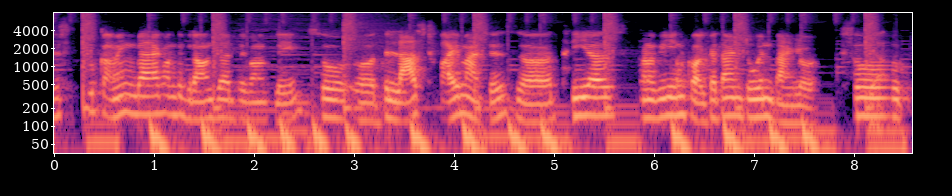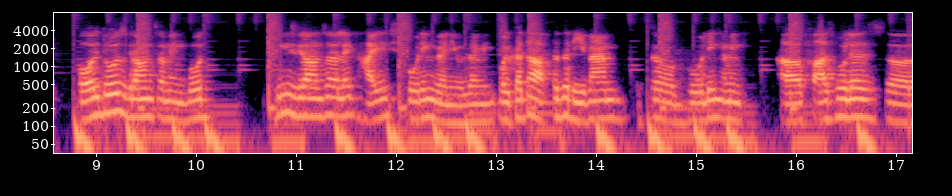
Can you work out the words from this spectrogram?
just to coming back on the grounds that they're gonna play. So uh, the last five matches, uh, three are gonna be in Kolkata and two in Bangalore. So all those grounds, I mean, both these grounds are like high scoring venues. I mean, Kolkata after the revamp, a bowling. I mean, uh, fast bowlers uh,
